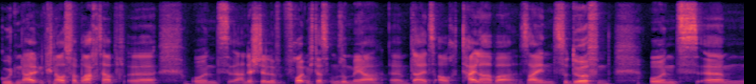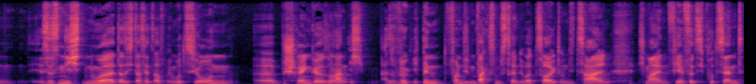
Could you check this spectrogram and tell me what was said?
guten alten Knaus verbracht habe. Äh, und an der Stelle freut mich das umso mehr, äh, da jetzt auch Teilhaber sein zu dürfen. Und ähm, es ist nicht nur, dass ich das jetzt auf Emotionen äh, beschränke, sondern ich also wirklich, ich bin von diesem Wachstumstrend überzeugt und die Zahlen, ich meine 44 Prozent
